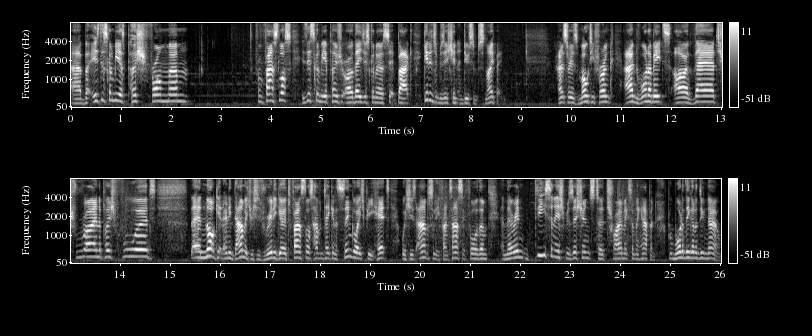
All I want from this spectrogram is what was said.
Uh, but is this going to be a push from um, from Fastloss? Is this going to be a push, or are they just going to sit back, get into position, and do some sniping? Answer is Multifrunk and Wannabeats are there trying to push forward. They're not getting any damage, which is really good. Fastloss haven't taken a single HP hit, which is absolutely fantastic for them. And they're in decent-ish positions to try and make something happen. But what are they going to do now?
